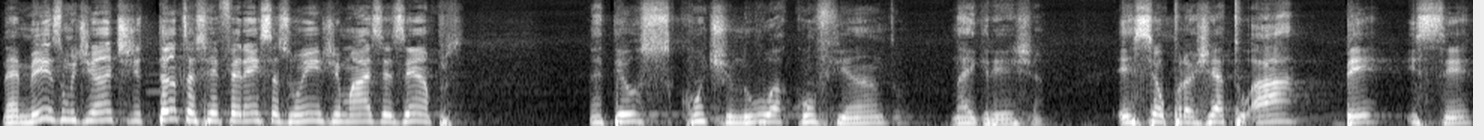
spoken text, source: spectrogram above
Né? Mesmo diante de tantas referências ruins, de mais exemplos? Deus continua confiando na igreja. Esse é o projeto A, B e C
